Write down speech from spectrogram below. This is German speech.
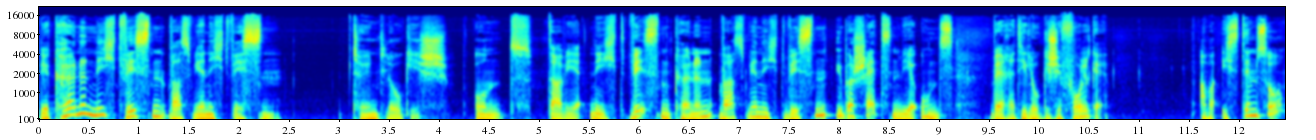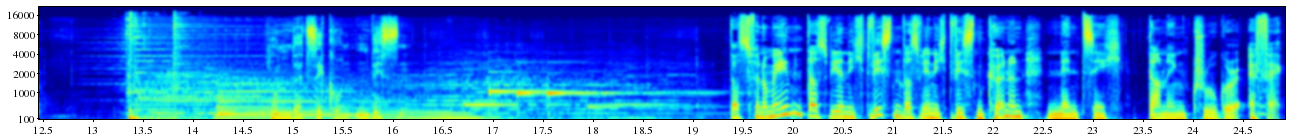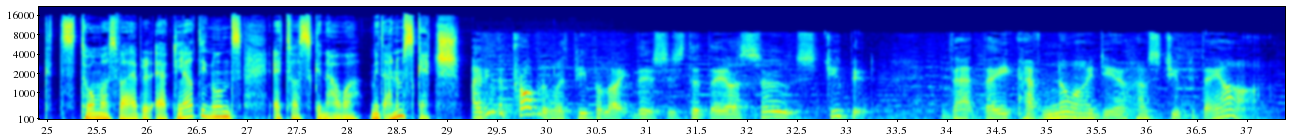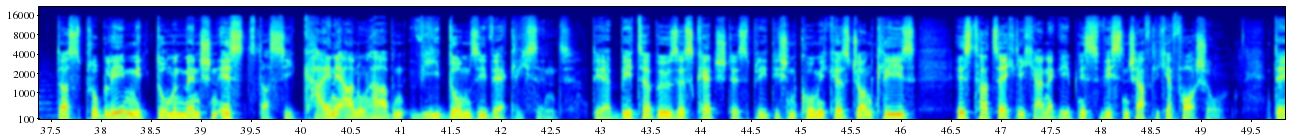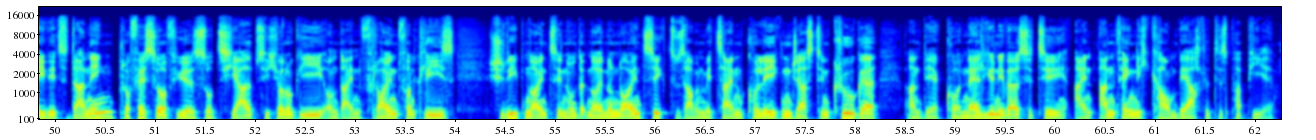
Wir können nicht wissen, was wir nicht wissen. Tönt logisch. Und da wir nicht wissen können, was wir nicht wissen, überschätzen wir uns, wäre die logische Folge. Aber ist dem so? 100 Sekunden Wissen. Das Phänomen, dass wir nicht wissen, was wir nicht wissen können, nennt sich Dunning-Kruger-Effekt. Thomas Weibel erklärt ihn uns etwas genauer mit einem Sketch. I think the problem with people like this is that they are so stupid that they have no idea how stupid they are. Das Problem mit dummen Menschen ist, dass sie keine Ahnung haben, wie dumm sie wirklich sind. Der bitterböse Sketch des britischen Komikers John Cleese ist tatsächlich ein Ergebnis wissenschaftlicher Forschung. David Dunning, Professor für Sozialpsychologie und ein Freund von Cleese, schrieb 1999 zusammen mit seinem Kollegen Justin Kruger an der Cornell University ein anfänglich kaum beachtetes Papier.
